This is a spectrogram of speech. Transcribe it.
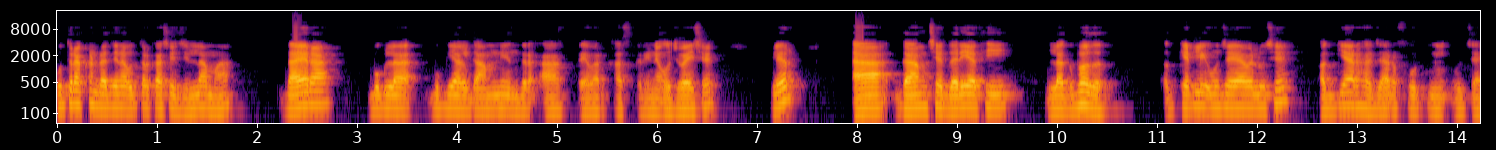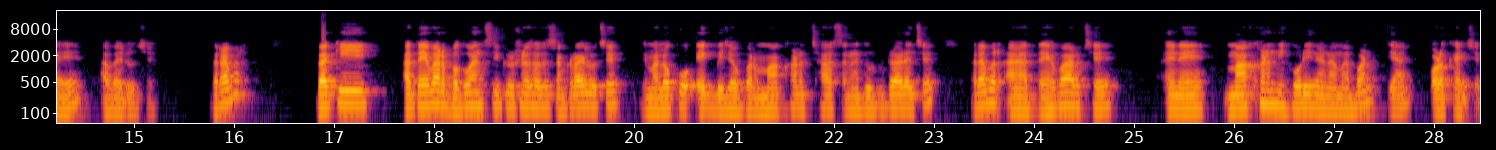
ઉત્તરાખંડ રાજ્યના ઉત્તરકાશી જિલ્લામાં દાયરા બુગલા બુગ્યાલ ગામની અંદર આ તહેવાર ખાસ કરીને ઉજવાય છે. ક્લિયર આ ગામ છે દરિયાથી લગભગ કેટલી ઊંચાઈ આવેલું છે? અગિયાર હજાર ફૂટની ઊંચાઈએ આવેલું છે. બરાબર? બાકી આ તહેવાર ભગવાન શ્રી કૃષ્ણ સાથે સંકળાયેલું છે, જેમાં લોકો એકબીજા ઉપર માખણ, છાશ અને દૂધ ઉડાડે છે. બરાબર? આ તહેવાર છે, એને માખણની હોળીના નામે પણ ત્યાં ઓળખાય છે.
